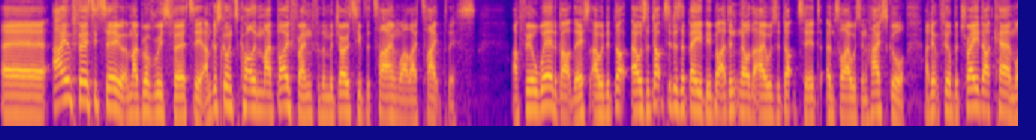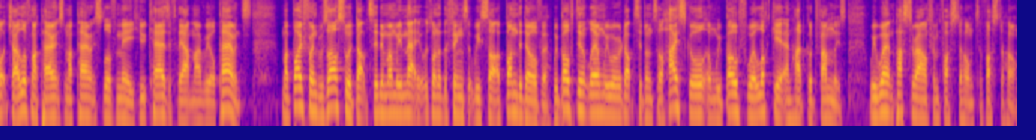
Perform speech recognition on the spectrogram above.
Uh, I am 32 and my brother is 30. I'm just going to call him my boyfriend for the majority of the time while I type this. I feel weird about this. I, would I was adopted as a baby, but I didn't know that I was adopted until I was in high school. I didn't feel betrayed or care much. I love my parents, and my parents love me. Who cares if they aren't my real parents? My boyfriend was also adopted, and when we met, it was one of the things that we sort of bonded over. We both didn't learn we were adopted until high school, and we both were lucky and had good families. We weren't passed around from foster home to foster home.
